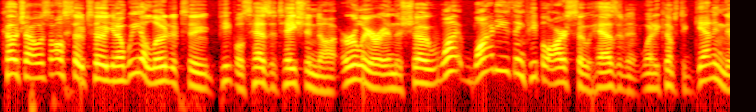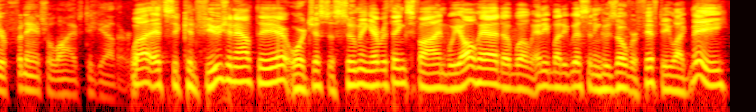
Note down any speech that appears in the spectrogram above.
Coach, I was also too. You know, we alluded to people's hesitation uh, earlier in the show. Why why do you think people are so hesitant when it comes to getting their financial lives together? Well, it's the confusion out there, or just assuming everything's fine. We all had, uh, well, anybody listening who's over fifty, like me,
